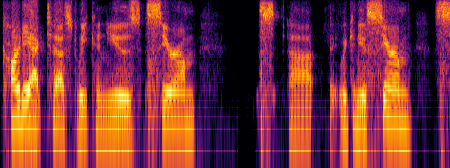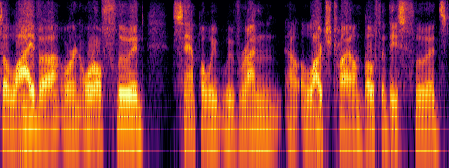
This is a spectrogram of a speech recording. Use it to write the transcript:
cardiac test, we can use serum, uh, we can use serum saliva or an oral fluid sample. We, have run a, a, large trial on both of these fluids.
